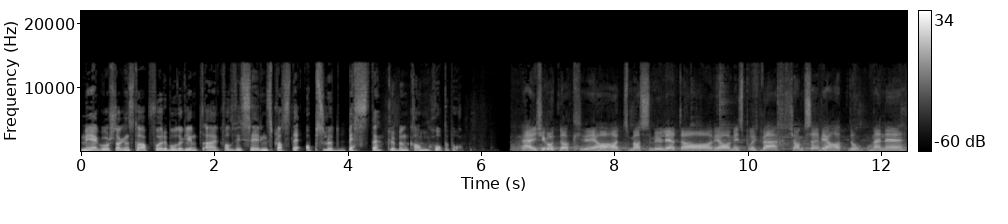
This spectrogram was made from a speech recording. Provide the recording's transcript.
Med gårsdagens tap for Bodø-Glimt er kvalifiseringsplass det absolutt beste klubben kan håpe på. Det er ikke godt nok. Vi har hatt masse muligheter og vi har misbrukt hver sjanse vi har hatt nå. Men eh,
